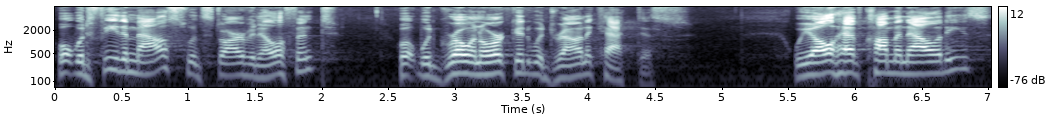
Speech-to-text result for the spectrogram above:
What would feed a mouse would starve an elephant. What would grow an orchid would drown a cactus. We all have commonalities,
